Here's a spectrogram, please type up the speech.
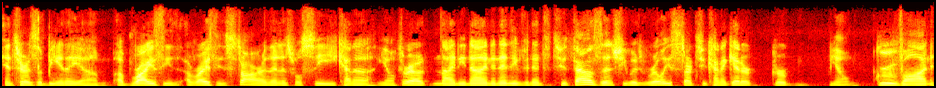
in terms of being a, um, a rising a rising star. And then, as we'll see, kind of you know throughout '99 and then even into 2000, she would really start to kind of get her, her you know groove on,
